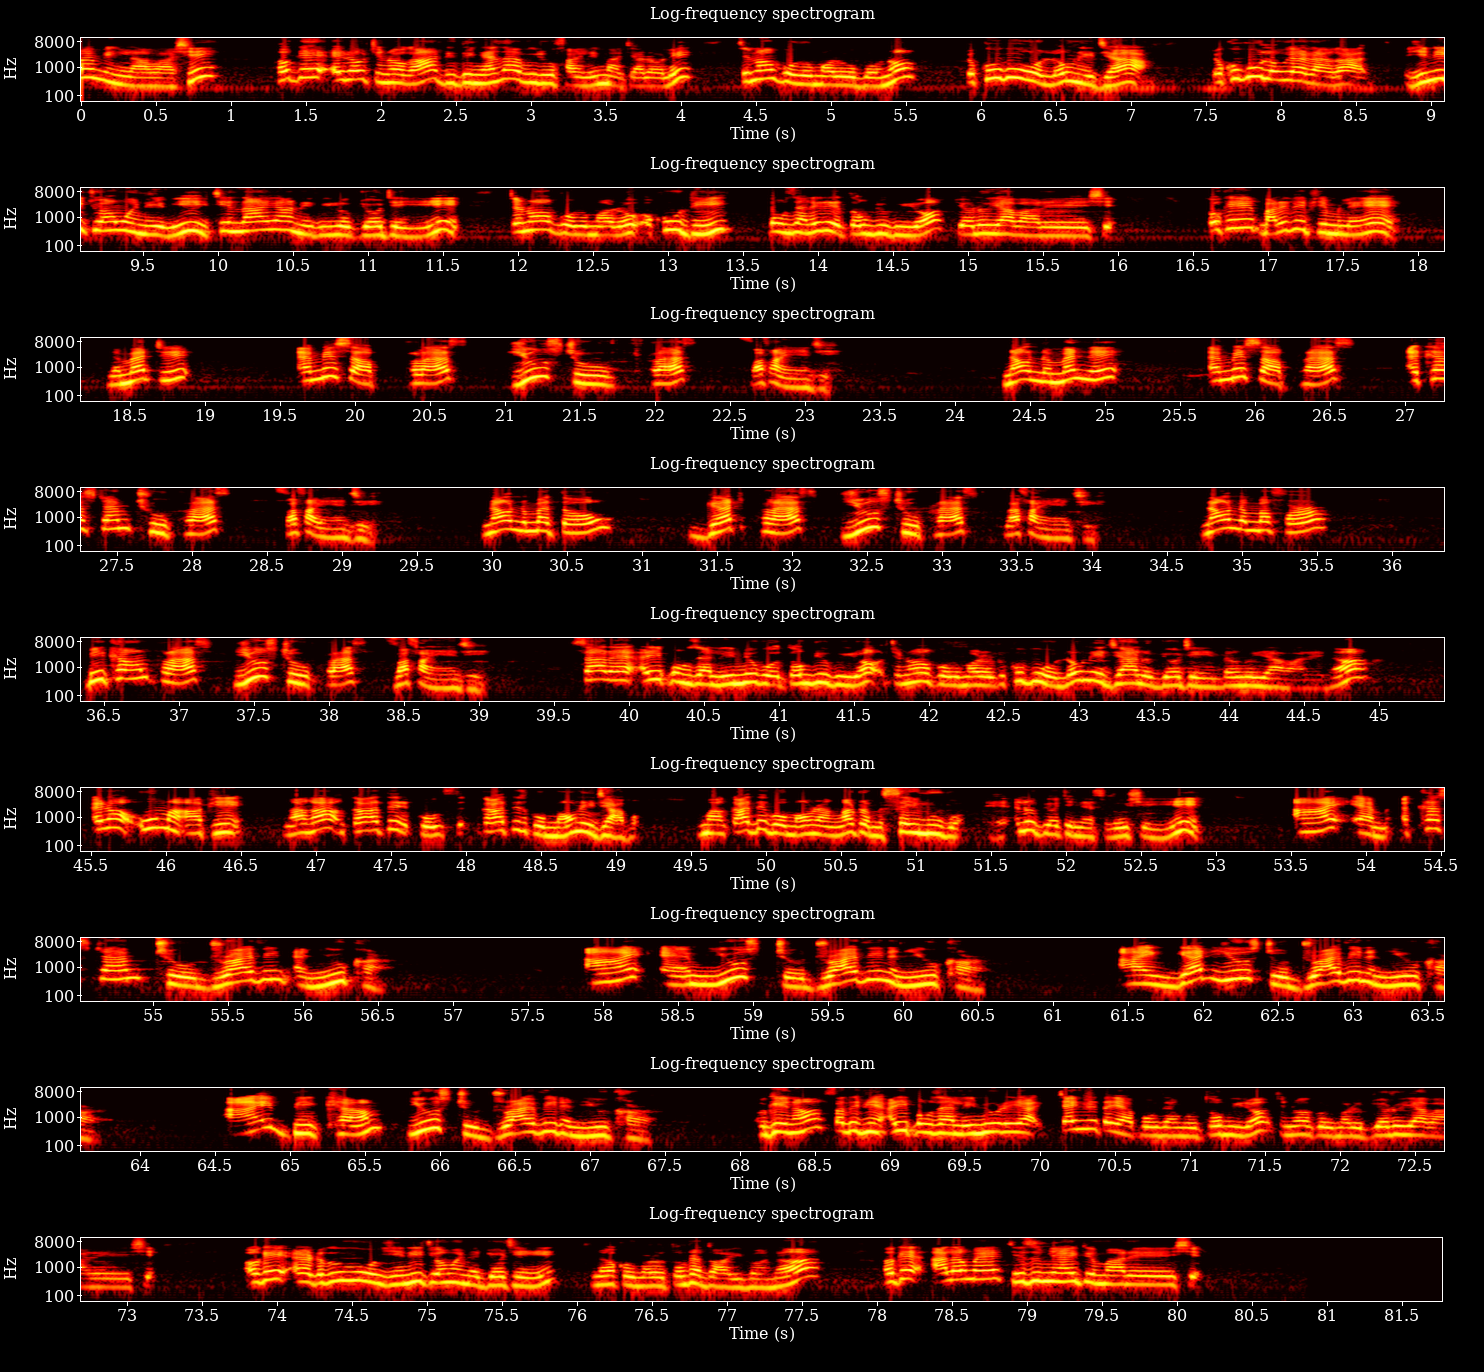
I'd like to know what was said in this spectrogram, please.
ပဲမင်္ဂလာပါရှင်ဟုတ်ကဲ့အဲ့တော့ကျွန်တော်ကဒီသင်ခန်းစာဗီဒီယိုဖိုင်လေးမှာကြာတော့လေကျွန်တော်ကိုလိုမလိုပေါ့နော်တခုခုကိုလုံနေကြတခုခုလုံရတာကအရင်နေ့ကျွမ်းဝင်နေပြီကျင်သားရနေပြီလို့ပြောချင်ရင်ကျွန်တော်ကိုလိုမလိုအခုဒီပုံစံလေးတွေအသုံးပြုပြီးတော့ပြောလို့ရပါတယ်ရှင်โอเคဘာလေးတွေဖြစ်မလဲနံပါတ်1 emissor plus used to plus ဘာဖိုင်ရင်ကြီးနောက်နံပါတ်2 emissor plus accustomed to plus ဘာဖိုင်ရင်ကြီး နောက်နံပါတ်3 get plus used to plus ဘာဖိုင်ရင်ကြီးနောက်နံပါတ်4 become plus used to plus ဘာဖိုင်ရင်ကြီးစတဲ့အဲ့ဒီပုံစံလေးမျိုးကိုအသုံးပြုပြီးတော့ကျွန်တော်ကိုယ်တို့တစ်ခုခုကိုလုံနေကြလို့ပြောချင်ရင်သုံးလို့ရပါတယ်နော်အဲ့တော့ဥမာအဖြစ်ငါကကားအစ်စ်ကိုကားအစ်စ်ကိုမောင်းနေကြပေါ့ဥမာကားအစ်စ်ကိုမောင်းတာငါတို့မစိမ့်ဘူးပေါ့အဲအဲ့လိုပြောချင်တယ်ဆိုလို့ရှိရင် I am accustomed to driving a new car I am used to driving a new car I get used to driving a new car I become used to driving a new car Okay နော်စသဖြင့်အဲ့ဒီပုံစံလေးမျိုးတွေကကြိုက်နေတဲ့ရပုံစံကိုသုံးပြီးတော့ကျွန်တော်ကိုယ်မတို့ပြောလို့ရပါတယ်ရှင့် Okay အဲ့တော့တခုခုယင်းဒီကြောင်းမယ်နဲ့ပြောချင်ကျွန်တော်ကိုယ်မတို့သုံးထပ်သွားပြီပေါ့နော် Okay အားလုံးပဲကျေးဇူးအများကြီးတင်ပါတယ်ရှင့်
